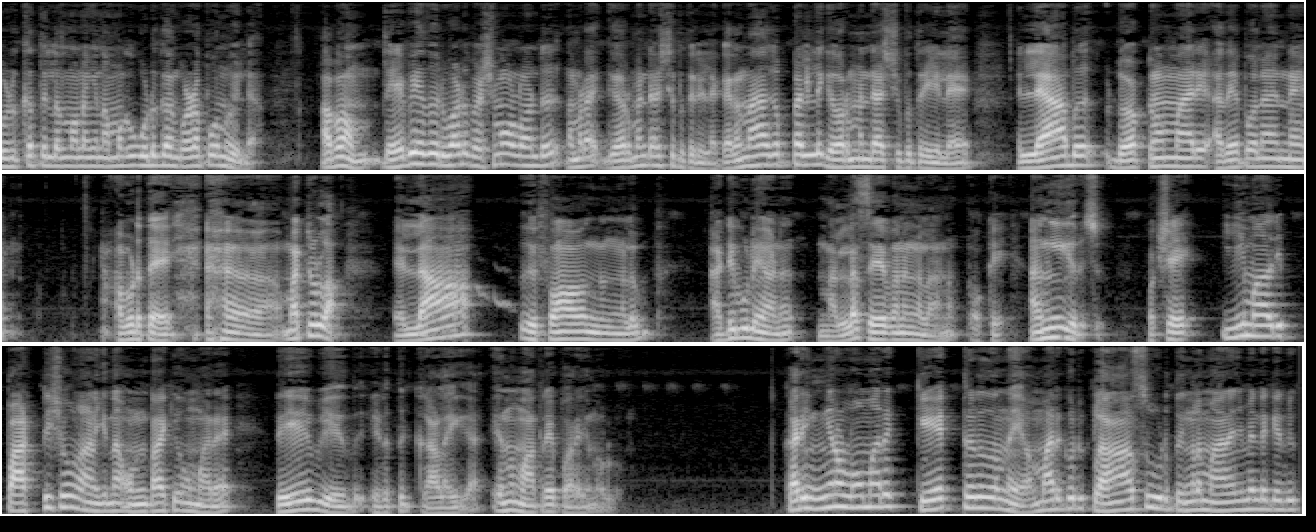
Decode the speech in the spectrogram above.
മുഴുക്കത്തില്ലെന്നുണ്ടെങ്കിൽ നമുക്ക് കൊടുക്കാൻ കുഴപ്പമൊന്നുമില്ല. അപ്പം ദയവ് ഒരുപാട് വിഷമമുള്ളതുകൊണ്ട് നമ്മുടെ ഗവൺമെന്റ് ആശുപത്രിയിലെ കരുനാഗപ്പള്ളി ഗവൺമെന്റ് ആശുപത്രിയിലെ ലാബ് ഡോക്ടർമാർ അതേപോലെ തന്നെ അവിടുത്തെ മറ്റുള്ള എല്ലാ വിഭാഗങ്ങളും അടിപൊളിയാണ് നല്ല സേവനങ്ങളാണ് ഓക്കെ അംഗീകരിച്ചു. പക്ഷേ ഈ മാതിരി പട്ടിഷോ കാണിക്കുന്ന ഉണ്ടാക്കിയവന്മാരെ ദയവ് എടുത്ത് കളയുക എന്ന് മാത്രമേ പറയുന്നുള്ളൂ. കാര്യം ഇങ്ങനെയുള്ളവന്മാരെ കയറ്റരുതെന്നേ അവന്മാർക്ക് ഒരു ക്ലാസ് കൊടുത്ത് നിങ്ങൾ മാനേജ്മെന്റൊക്കെ ഒരു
